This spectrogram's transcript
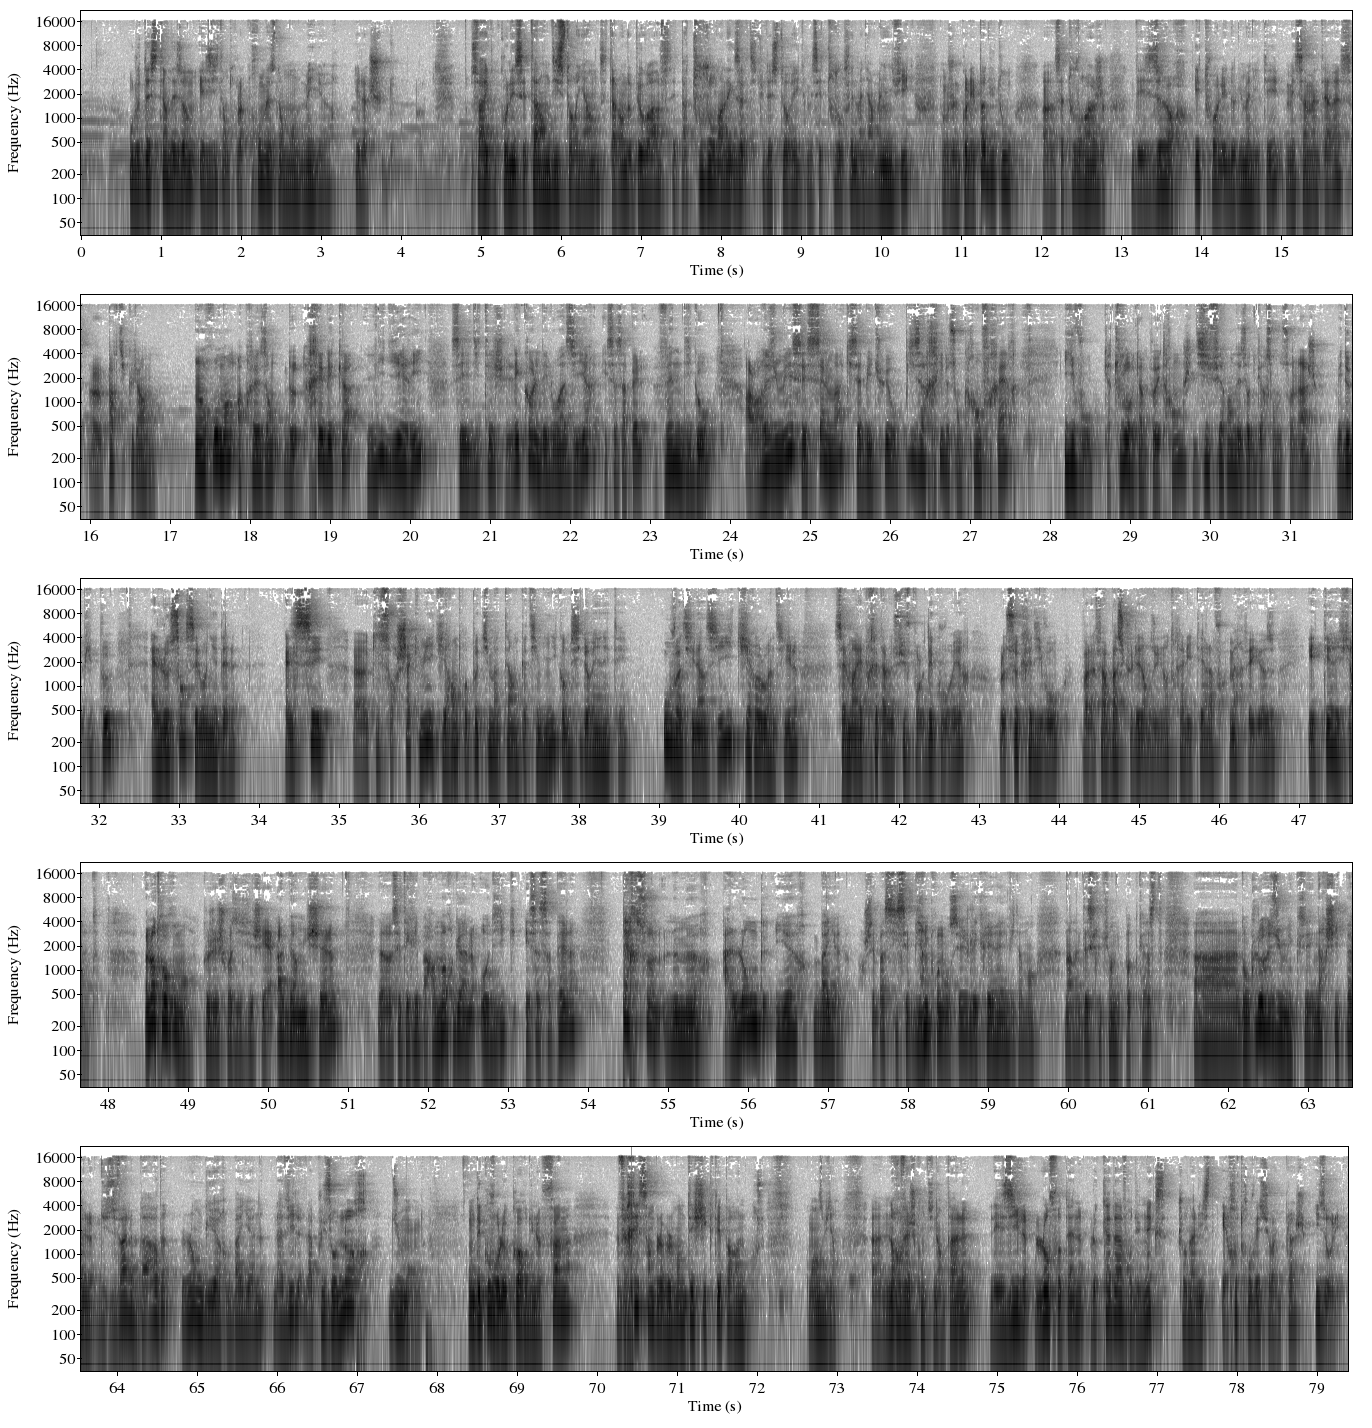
où le destin des hommes hésite entre la promesse d'un monde meilleur et la chute. C'est vrai qu'on connaît ses talents d'historien, ses talents de biographe, c'est pas toujours dans l'exactitude historique, mais c'est toujours fait de manière magnifique. Donc je ne connais pas du tout euh, cet ouvrage des heures étoilées de l'humanité, mais ça m'intéresse euh, particulièrement. Un roman à présent de Rebecca Lighieri, c'est édité chez l'École des loisirs et ça s'appelle Vendigo. Alors résumé, c'est Selma qui s'est habituée aux bizarreries de son grand frère, Ivo, qui a toujours été un peu étrange, différent des autres garçons de son âge, mais depuis peu, elle le sent s'éloigner d'elle. Elle sait euh, qu'il sort chaque nuit et qu'il rentre petit matin en catimini comme si de rien n'était. Où va-t-il ainsi? Qui rejoint-il? Selma est prête à le suivre pour le découvrir. Le secret d'Ivo va la faire basculer dans une autre réalité à la fois merveilleuse et terrifiante. Un autre roman que j'ai choisi, c'est chez Albert Michel. Euh, c'est écrit par Morgan Odick et ça s'appelle Personne ne meurt à Longyear Bayonne je ne sais pas si c'est bien prononcé, je l'écrirai évidemment dans la description du podcast. Euh, donc le résumé, c'est une archipel du Svalbard, Longyearbyen, la ville la plus au nord du monde. On découvre le corps d'une femme vraisemblablement déchiquetée par un ours. commence bien. Euh, Norvège continentale, les îles Lofoten, le cadavre d'une ex-journaliste est retrouvé sur une plage isolée.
